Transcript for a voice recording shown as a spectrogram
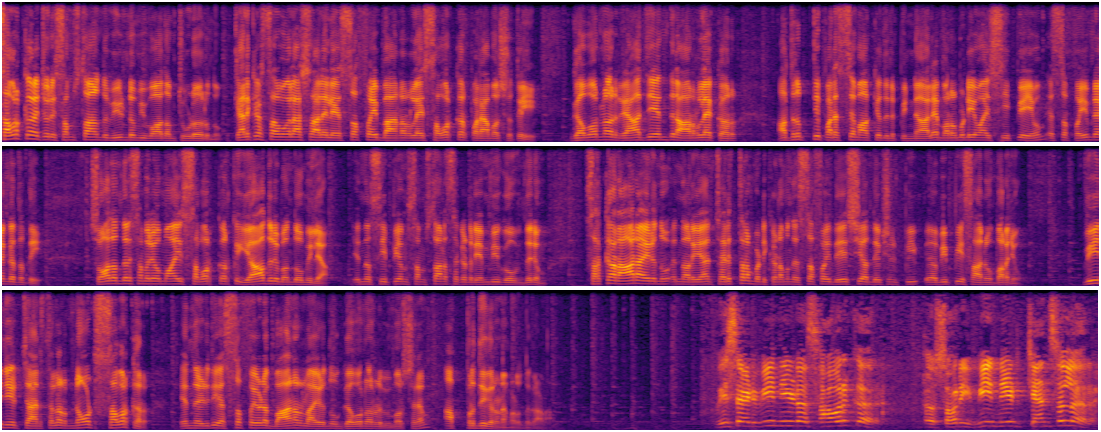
സവർക്കറെ ചൊല്ലി സംസ്ഥാനത്ത് വീണ്ടും വിവാദം ചൂടേറുന്നു. കാലിക്കറ്റ് സർവകലാശാലയിലെ എസ് എഫ് ഐ ബാനറിലെ സവർക്കർ പരാമർശത്തിൽ ഗവർണർ രാജേന്ദ്ര അർലേക്കർ അതൃപ്തി പരസ്യമാക്കിയതിന് പിന്നാലെ മറുപടിയുമായി സി പി ഐയും എസ് എഫ് ഐയും രംഗത്തെത്തി. സ്വാതന്ത്ര്യ സമരവുമായി സവർക്കർക്ക് യാതൊരു ബന്ധവുമില്ല എന്ന് സി പി എം സംസ്ഥാന സെക്രട്ടറി എം വി ഗോവിന്ദനും സർക്കാർ ആരായിരുന്നു എന്നറിയാൻ ചരിത്രം പഠിക്കണമെന്ന് എസ് എഫ് ഐ ദേശീയ അധ്യക്ഷൻ വി പി സാനുവും പറഞ്ഞു. We need chancellor not Savarkar എന്നെഴുതി S F ഐയുടെ ബാനറിലായിരുന്നു ഗവർണറുടെ വിമർശനം. ആ പ്രതികരണങ്ങളൊന്ന് കാണാം. We said we need a Savarkar. Oh, sorry, we need Chancellor.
